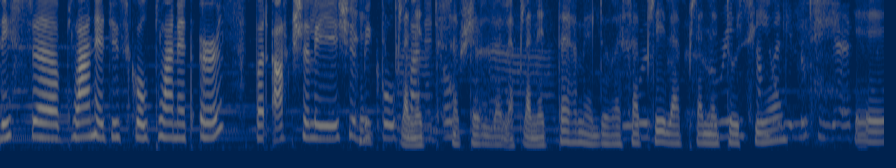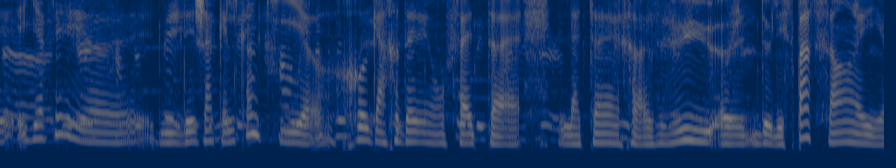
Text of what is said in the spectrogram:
This uh, planet is called planet Earth, but actually it should Cette be called planète s'appelle la planète Terre, mais elle devrait s'appeler la planète Océan. Et il y avait euh, déjà quelqu'un qui euh, regardait en fait euh, la Terre vue euh, de l'espace hein, et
